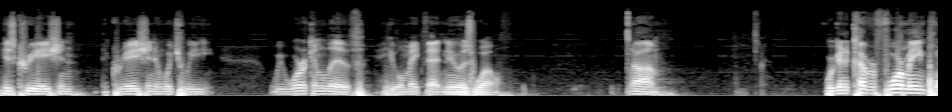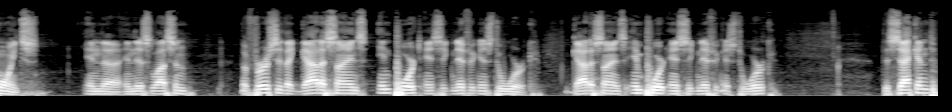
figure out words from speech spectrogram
his creation, the creation in which we, we work and live, he will make that new as well. Um, we're going to cover four main points in, the, in this lesson. The first is that God assigns import and significance to work. God assigns import and significance to work. The second,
